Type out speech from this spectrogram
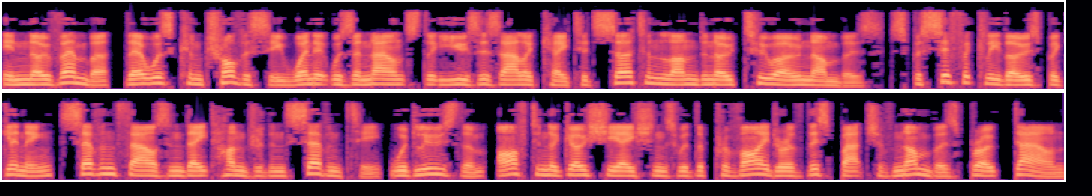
in November, there was controversy when it was announced that users allocated certain London 020 numbers specifically those beginning 7870 would lose them. After negotiations with the provider of this batch of numbers broke down,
